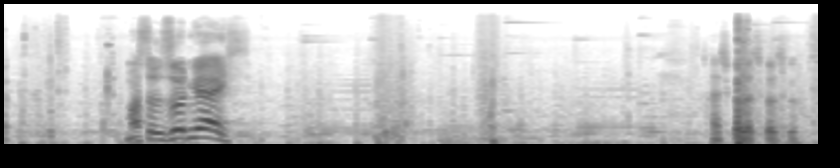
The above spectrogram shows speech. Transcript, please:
Yep. Masuk zone guys. Let's go, let's go, let's go.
